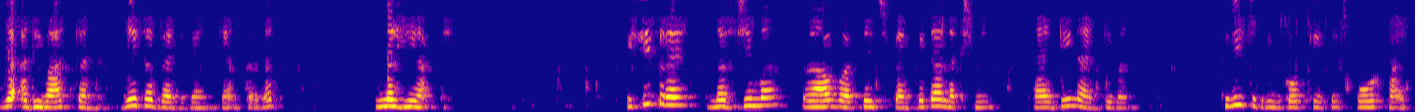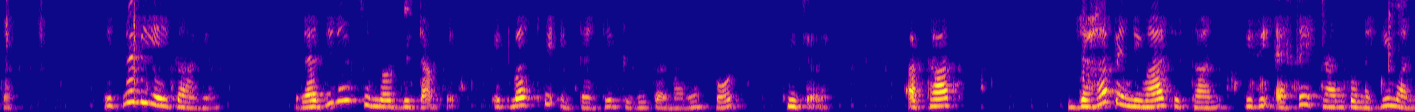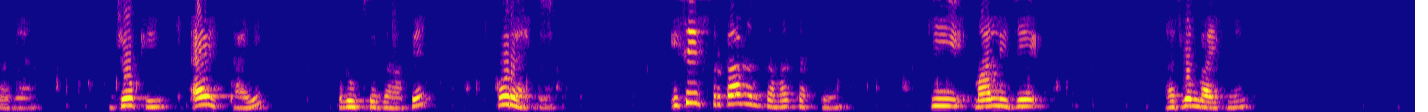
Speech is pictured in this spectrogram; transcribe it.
या अधिवास करना, ये सब रेजिडेंस के अंतर्गत नहीं आते। इसी तरह Narasimha Rao versus Venkata Lakshmi 1991 three supreme court cases four five one इसमें भी यही कहा गया residence should not be temporary it must be intended to be permanent for future अर्थात, यहाँ पे निवास स्थान किसी ऐसे स्थान को नहीं माना गया, जो कि अस्थायी रूप से जहाँ पे वो रहते हैं। इसे इस प्रकार हम समझ सकते हैं कि मान लीजिए हस्बैंड वाइफ ने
